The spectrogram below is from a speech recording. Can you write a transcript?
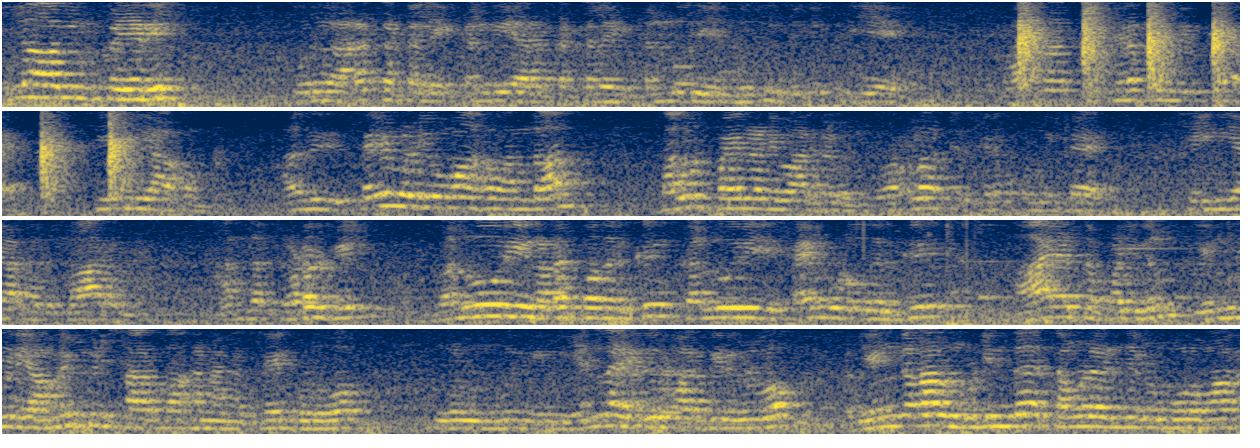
ஐயாவின் பெயரில் ஒரு அறக்கட்டளை கல்வி அறக்கட்டளை கல்லூரி என்பது மிகப்பெரிய வரலாற்று சிறப்புமிக்க செய்தியாகும். அது செயல் வடிவமாக வந்தால் பலர் பயனடைவார்கள். வரலாற்று சிறப்புமிக்க செய்தியாக அது மாறும். அந்த தொடர்பில் கல்லூரி நடப்பதற்கு கல்லூரி செயல்படுவதற்கு ஆயத்த பணிகள் எங்களுடைய அமைப்பின் சார்பாக நாங்கள் செயல்படுவோம். உங்கள் என்ன எதிர்பார்க்கிறீர்களோ எங்களால் முடிந்த தமிழறிஞர்கள் மூலமாக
